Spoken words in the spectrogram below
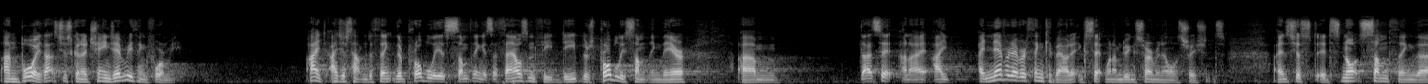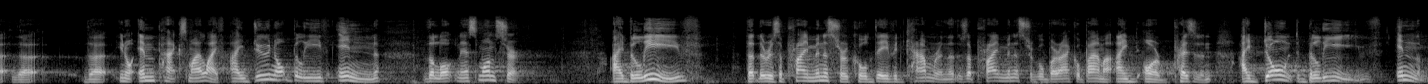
and boy, that's just going to change everything for me. I, I, just happen to think there probably is something. It's a thousand feet deep. There's probably something there. Um, that's it. And I, I, I, never ever think about it except when I'm doing sermon illustrations. And it's just, it's not something that, that, that you know, impacts my life. I do not believe in the Loch Ness Monster. I believe that there is a prime minister called David Cameron, that there's a prime minister called Barack Obama, I, or president. I don't believe in them.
